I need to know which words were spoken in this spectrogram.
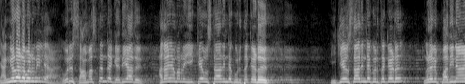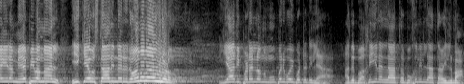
ഞങ്ങൾ ഇടപെടുന്നില്ല. ഒരു സമസ്തന്റെ ഗതി അത്. ഞാൻ പറഞ്ഞു ഇ കെ ഉസ്താദിന്റെ കുരുത്തക്കേട്. ഇ കെ ഉസ്താദിന്റെ കുരുത്തക്കേട്. നിങ്ങളൊരു പതിനായിരം എ പി വന്നാൽ ഇ കെ ഉസ്താദിന്റെ ഒരു രോമമാവൂലോ ഇയാദി പടലിലൊന്നും മൂപ്പര് പോയി പെട്ടിട്ടില്ല. അത് ബഹീലല്ലാത്ത ബുഹലില്ലാത്ത ഇൽമ.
